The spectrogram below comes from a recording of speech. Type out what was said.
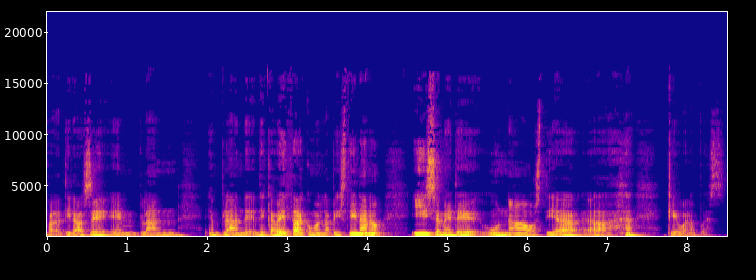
para tirarse en plan, en plan de, cabeza, como en la piscina, ¿no? Y se mete una hostia que, bueno, pues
